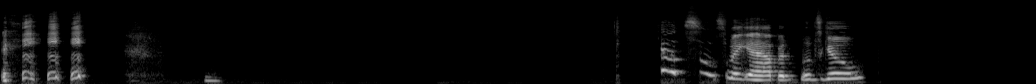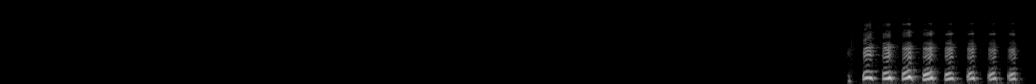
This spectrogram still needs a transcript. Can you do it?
yes, let's make it happen. Let's go.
